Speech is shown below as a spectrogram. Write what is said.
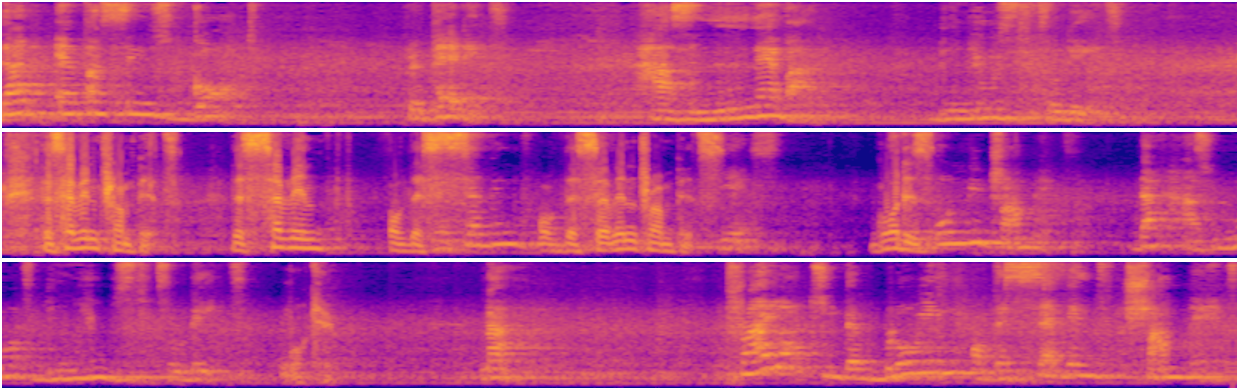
that ever since God prepared it has never been used to date. The seven trumpets. The seventh of the, The seventh, of the seven trumpets. yes, God the is only trumpet that has not been used to date. okay. Now, prior to the blowing of the seventh trumpet,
